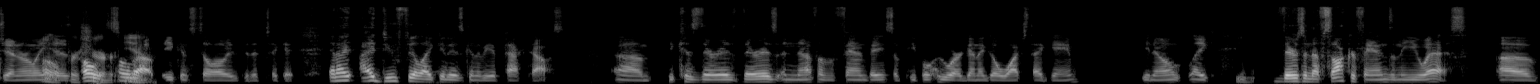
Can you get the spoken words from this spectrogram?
Generally, Oh, is, for oh, sure, it's sold yeah. out, but you can still always get a ticket. And I, I do feel like it is going to be a packed house um, because there is there is enough of a fan base of people who are going to go watch that game. You know, like Yeah. there's enough soccer fans in the U.S. of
